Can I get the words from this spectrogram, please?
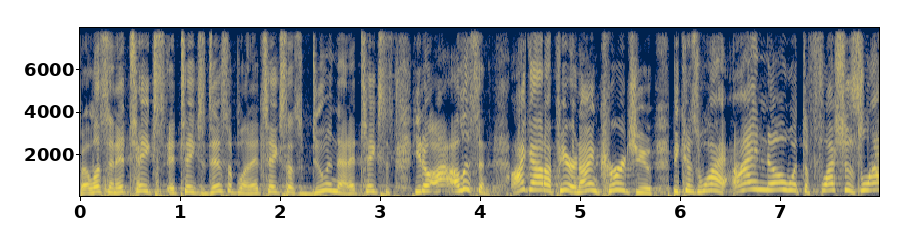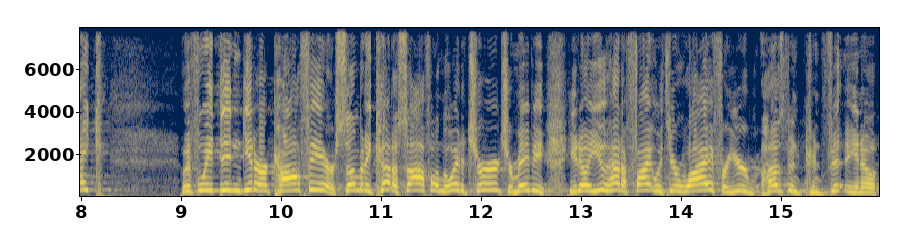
But listen, it takes it takes discipline. It takes us doing that. It takes us, you know, I, listen, I got up here and I encourage you because why? I know what the flesh is like. If we didn't get our coffee or somebody cut us off on the way to church or maybe, you know, you had a fight with your wife or your husband, you know,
